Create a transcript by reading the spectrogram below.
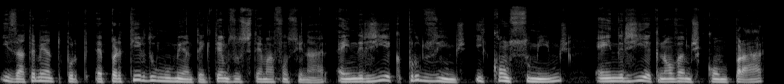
Exatamente, porque a partir do momento em que temos o sistema a funcionar, a energia que produzimos e consumimos é a energia que não vamos comprar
